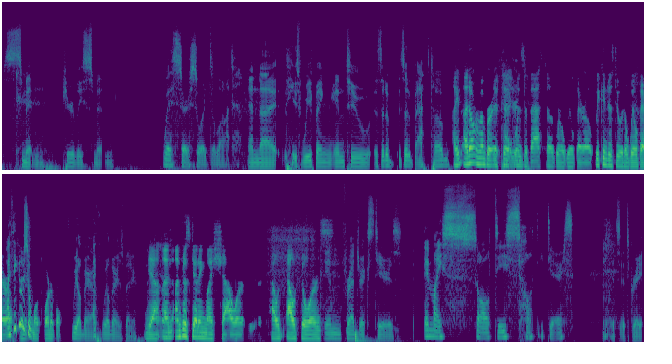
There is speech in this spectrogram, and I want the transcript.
Smitten, purely smitten with Sir Swords a lot. And uh, he's weeping into is it a is it a bathtub? I, I don't remember if it was a bathtub or a wheelbarrow. We can just do it a wheelbarrow. I think it was a more portable. Wheelbarrow. Th- wheelbarrow is better. Yeah, yeah, and I'm just getting my shower here, out outdoors in Frederick's tears. In my salty, salty tears. It's it's great.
